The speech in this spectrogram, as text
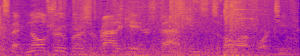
Expect null troopers, eradicators, bastions, and some OR-14s.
